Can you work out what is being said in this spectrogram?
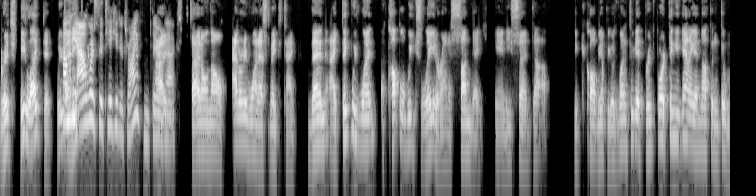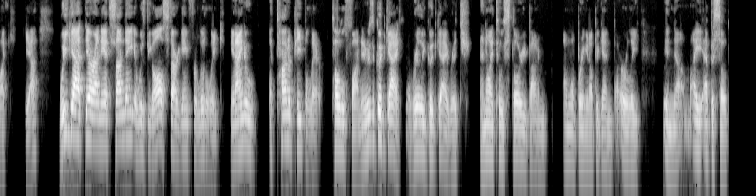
Rich he liked it. We How many it- hours did it take you to drive from there I- back? I don't know. I don't even want to estimate the time. Then I think we went a couple weeks later on a Sunday, and he said uh, he called me up. He goes, "Want to do that Bridgeport thing again?" I got nothing to do. I'm like, "Yeah." We got there on that Sunday. It was the All Star game for Little League, and I knew a ton of people there. Total fun. And he was a good guy, a really good guy, Rich. I know I told a story about him. I won't bring it up again but early in uh, my episode.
